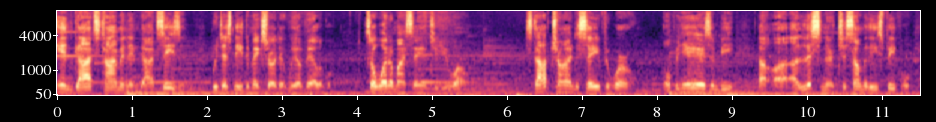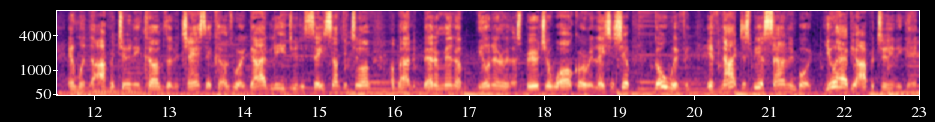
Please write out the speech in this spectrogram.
in God's time and in God's season. We just need to make sure that we're available. So, what am I saying to you all? Stop trying to save the world. Open your ears and be a, a, listener to some of these people. And when the opportunity comes or the chance that comes where God leads you to say something to them about the betterment of building a spiritual walk or relationship, go with it. If not, just be a sounding board. You'll have your opportunity again.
